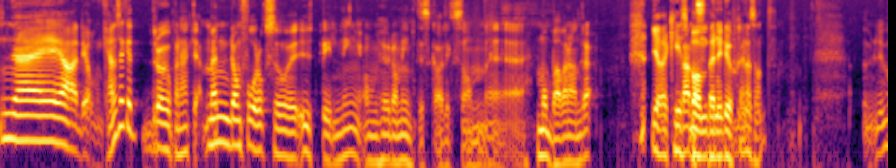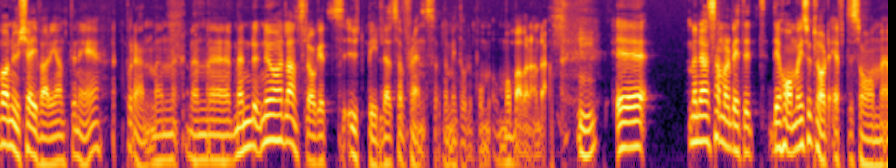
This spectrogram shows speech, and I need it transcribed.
Nej, ja, de kan säkert dra ihop en hacka. Men de får också utbildning om hur de inte ska liksom eh, mobba varandra. Göra kissbomben i duschen och sånt. Vad nu tjejvarianten är på den. Men, men, eh, men nu har landslaget utbildats av Friends så att de inte håller på att mobba varandra. Mm. Eh, men det här samarbetet, det har man ju såklart eftersom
